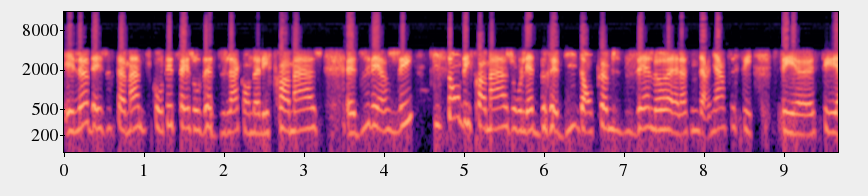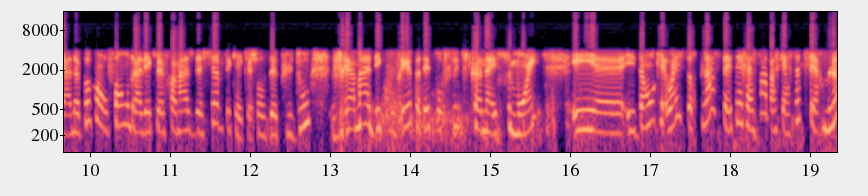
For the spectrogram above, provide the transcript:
Et là, ben justement, du côté de Saint-Joseph-du-Lac, on a les fromages euh, du Verger qui sont des fromages au lait de brebis. Donc, comme je disais là la semaine dernière, c'est c'est euh, c'est à ne pas confondre avec le fromage de chèvre. C'est quelque chose de plus doux, vraiment à découvrir peut-être pour ceux qui connaissent moins. Et, euh, et donc, ouais, sur place, c'est intéressant parce qu'à cette ferme-là,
